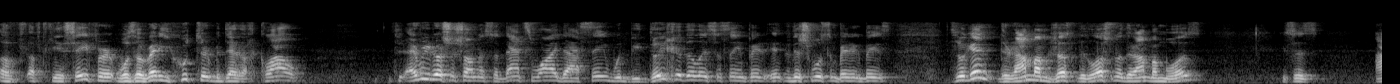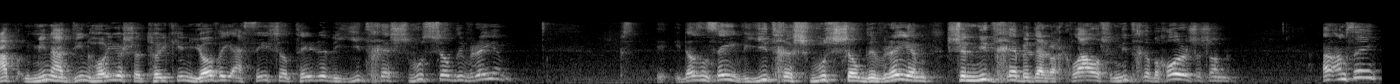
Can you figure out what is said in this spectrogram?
of of Tkiyah Sefer was already hutter b'derech klal to every Rosh Hashanah, so that's why the Asay would be doiche the eh, the shvus in Perik Beis. So again, the Rambam just the lashon of the Rambam was, he says, min adin hoyer shatoikin yovei asay shel teire v'yidche shvus shel divreim. He doesn't say v'yidche shvus shel divreim shenidche b'derach klal shenidche b'chol Rosh I'm saying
